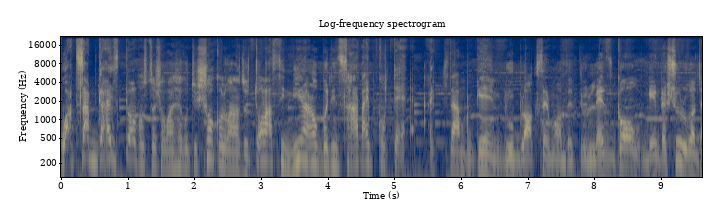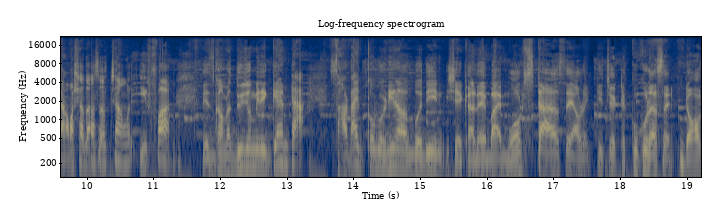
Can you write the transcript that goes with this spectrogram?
হোয়াটসঅ্যাপ গাইস কি অবস্থা? সবাই আশা করছি সকল মানুষ চলে আসছি নিরানব্বই দিন সার্ভাইভ করতে একটা গেম রুবলক্সের মধ্যে। তুই লেটস গো গেমটা শুরু করছে। আমার সাথে আছে হচ্ছে আমার ইরফান। লেটস গো আমরা দুইজন মিলে গেমটা সার্ভাইভ করব নিরানব্বই দিন। সেখানে বাই মনস্টার আছে অনেক কিছু একটা কুকুর আছে ডগ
